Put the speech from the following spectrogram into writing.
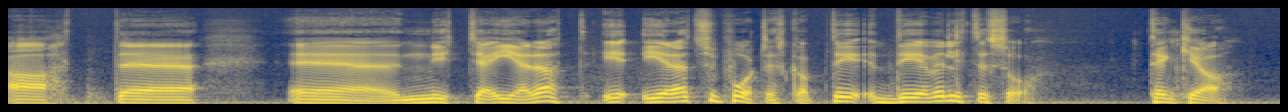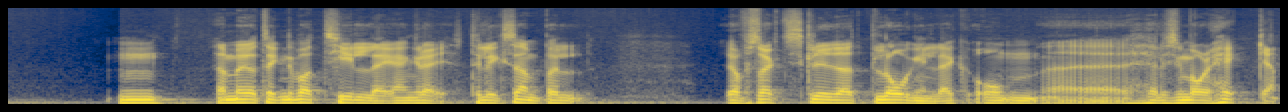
att eh, eh, nyttja ert, ert supporterskap. Det, det, är väl lite så, tänker jag. Mm. Ja, men jag tänkte bara tillägga en grej. Till exempel, jag har försökt skriva ett blogginlägg om eh, Helsingborg-Häcken.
